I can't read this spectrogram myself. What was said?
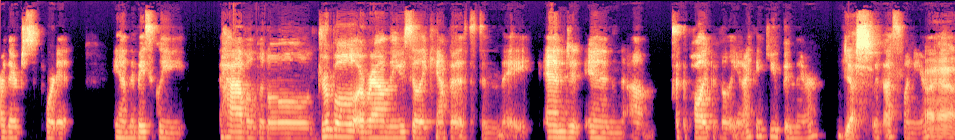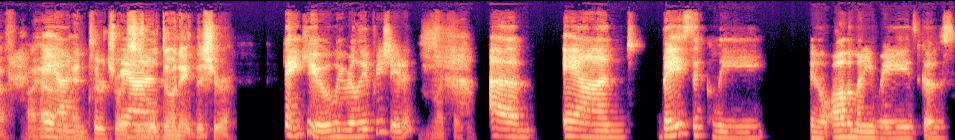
are there to support it. And they basically have a little dribble around the UCLA campus, and they end it in um, at the Pauley Pavilion. I think you've been there. Yes, with us one year. I have. I have. And, and Clear Choices and, will donate this year. Thank you. We really appreciate it. My pleasure. Um, and basically, you know, all the money raised goes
